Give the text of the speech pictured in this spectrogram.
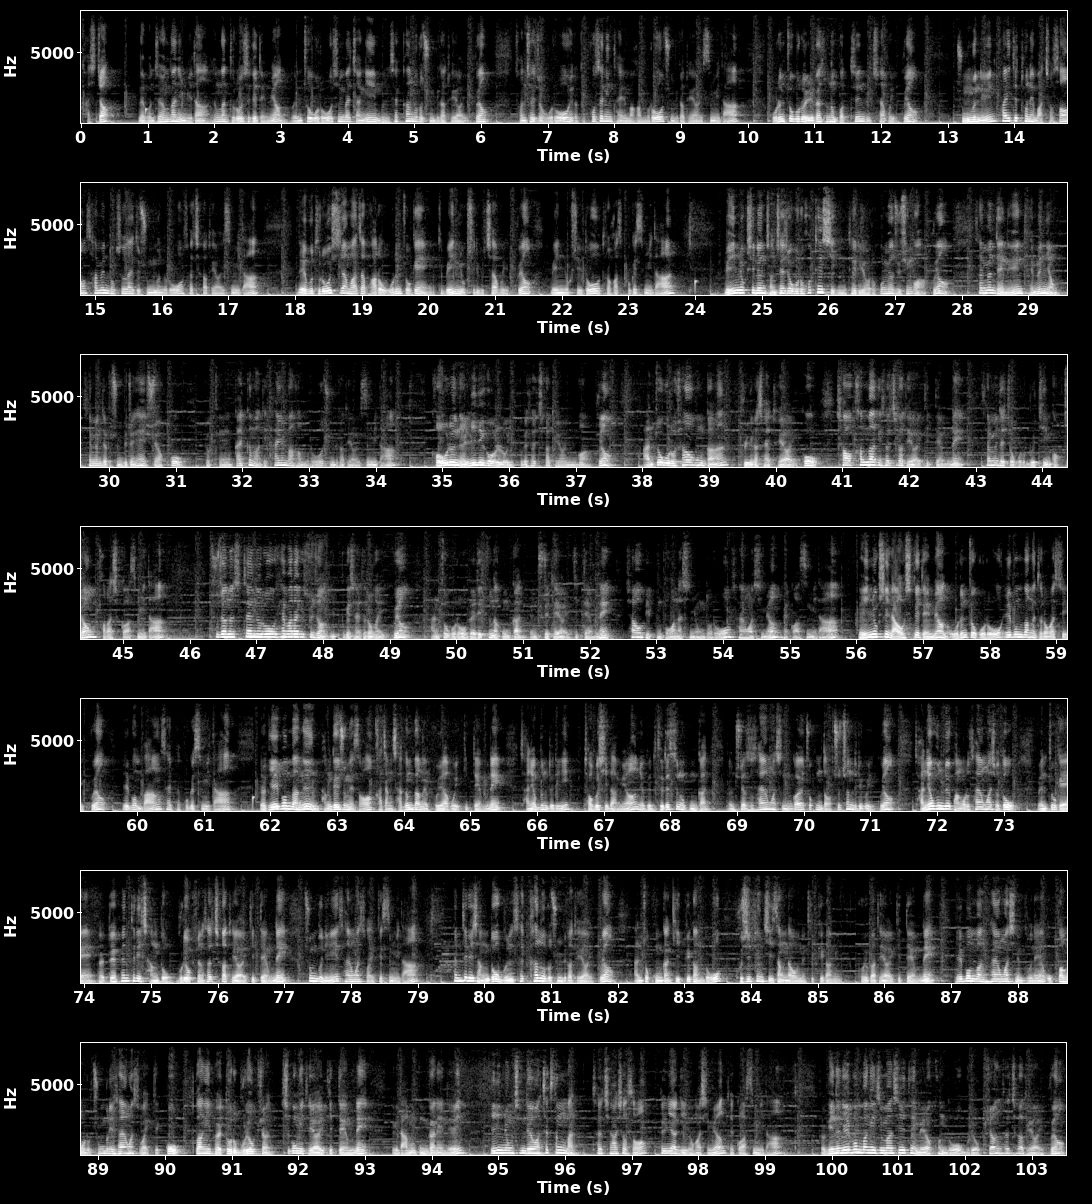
가시죠. 네, 먼저 현관입니다. 현관 들어오시게 되면 왼쪽으로 신발장이 문 3칸으로 준비가 되어 있고요. 전체적으로 이렇게 포세린 타일 마감으로 준비가 되어 있습니다. 오른쪽으로 일가소는 버튼 위치하고 있고요. 중문은 화이트 톤에 맞춰서 3연동 슬라이드 중문으로 설치가 되어 있습니다. 내부 들어오시자마자 바로 오른쪽에 이렇게 메인 욕실이 위치하고 있고요. 메인 욕실도 들어가서 보겠습니다. 메인 욕실은 전체적으로 호텔식 인테리어로 꾸며주신 것 같고요. 세면대는 대면형 세면대로 준비를 해주셨고 이렇게 깔끔하게 타일 마감으로 준비가 되어 있습니다. 거울은 LED 거울로 이쁘게 설치가 되어 있는 것 같고요. 안쪽으로 샤워 공간 분리가 잘 되어 있고 샤워 칸막이 설치가 되어 있기 때문에 세면대 쪽으로 물튀임 걱정 덜 하실 것 같습니다. 수전은 스텐으로 해바라기 수전 이쁘게 잘 들어가 있고요. 안쪽으로 메리수납 공간 연출이 되어 있기 때문에 샤워 비품 보관하신 용도로 사용하시면 될 것 같습니다. 메인 욕실 나오시게 되면 오른쪽으로 1번 방에 들어갈 수 있고요. 1번 방 살펴보겠습니다. 여기 1번 방은 방들 중에서 가장 작은 방을 보유하고 있기 때문에 자녀분들이 적으시다면 여기 드레스룸 공간 연출해서 사용하시는 걸 조금 더 추천드리고 있고요. 자녀분들 방으로 사용하셔도 왼쪽에 별도의 팬트리 장도 무료 옵션 설치가 되어 있기 때문에 충분히 사용할 수가 있겠습니다. 팬트리 장도 문 3칸으로 준비가 되어 있고요. 안쪽 공간 깊이감도 90cm 이상 나오는 깊이감이 보유가 되어 있기 때문에 1번만 사용하시는 분의 옷방으로 충분히 사용할 수가 있겠고 방이 별도로 무료 옵션 시공이 되어 있기 때문에 여기 남은 공간에는 1인용 침대와 책상만 설치하셔서 편리하게 이용하시면 될 것 같습니다. 여기는 1번 방이지만 시스템 에어컨도 무료 옵션 설치가 되어 있고요.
